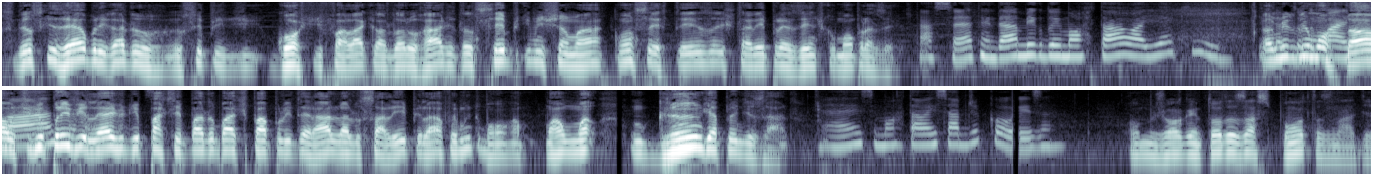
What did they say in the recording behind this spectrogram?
Se Deus quiser, obrigado. Eu sempre gosto de falar que eu adoro o rádio, então sempre que me chamar, com certeza estarei presente com o maior prazer. Tá certo, ainda é amigo do Imortal, aí é que. Amigo do Imortal, tive o privilégio né? de participar do bate-papo literário lá do Salip, lá foi muito bom. Uma, uma, um grande aprendizado. É, esse Imortal aí sabe de coisa. Homem joga em todas as pontas, Nádia,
